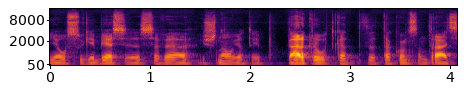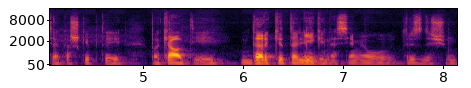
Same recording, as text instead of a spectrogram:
jau sugebėsi save iš naujo taip perkraut, kad tą koncentraciją kažkaip tai pakelti į dar kitą lygį, nes jiem jau 30,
